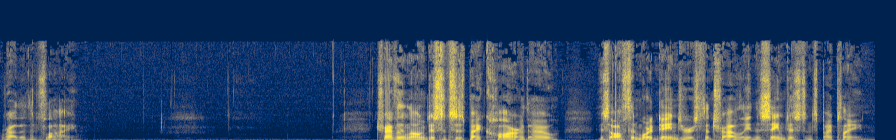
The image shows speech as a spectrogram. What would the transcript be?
rather than fly. Traveling long distances by car, though, is often more dangerous than traveling the same distance by plane.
